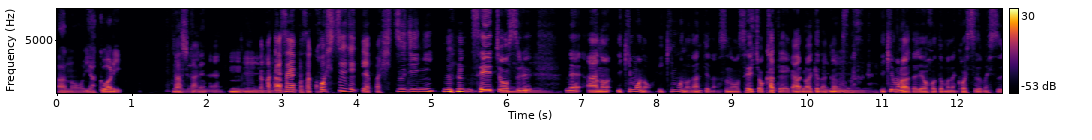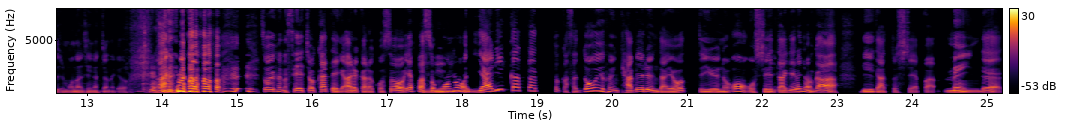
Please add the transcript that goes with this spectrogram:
あの役割なんだよね。確かにね。うんだから、ターさんやっぱさ、子羊ってやっぱ羊に 成長する、ね、あの、生き物、生き物なんていうのその成長過程があるわけだからさ。生き物だったら両方ともね、子羊も羊も同じになっちゃうんだけど、そういうふうな成長過程があるからこそ、やっぱそこのやり方とかさ、どういうふうに食べるんだよっていうのを教えてあげるのが、リーダーとしてやっぱメインで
